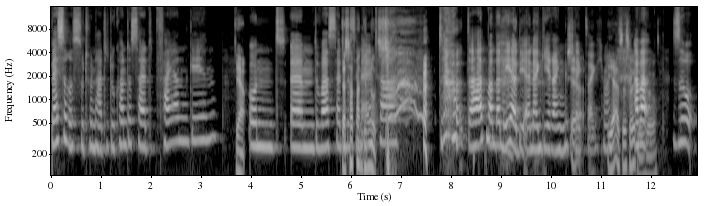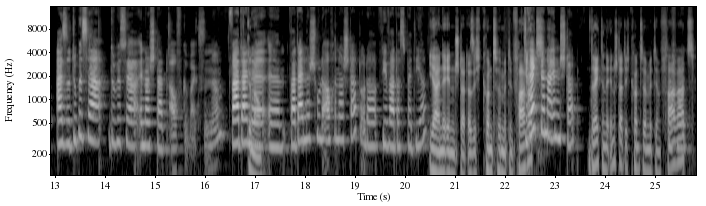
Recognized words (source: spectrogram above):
Besseres zu tun hatte. Du konntest halt feiern gehen Ja. und ähm, du warst halt Das ein hat man bisschen genutzt. da, da hat man dann eher die Energie reingesteckt, Ja. sag ich mal. Ja, es ist wirklich Aber- so. So, also du bist ja, du bist ja in der Stadt aufgewachsen, ne? War deine, Genau. ähm, war deine Schule auch in der Stadt oder wie war das bei dir? Ja, in der Innenstadt. Also ich konnte mit dem Fahrrad. Direkt in der Innenstadt. direkt in der Innenstadt. Ich konnte mit dem Fahrrad,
